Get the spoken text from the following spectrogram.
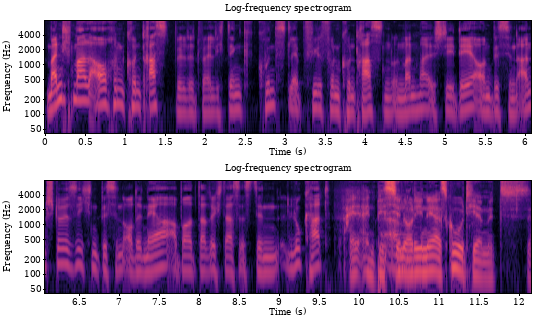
manchmal auch ein Kontrast bildet, weil ich denke, Kunst lebt viel von Kontrasten. Und manchmal ist die Idee auch ein bisschen anstößig, ein bisschen ordinär, aber dadurch, dass es den Look hat. Ein, ein bisschen ähm, ordinär ist gut hier mit.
